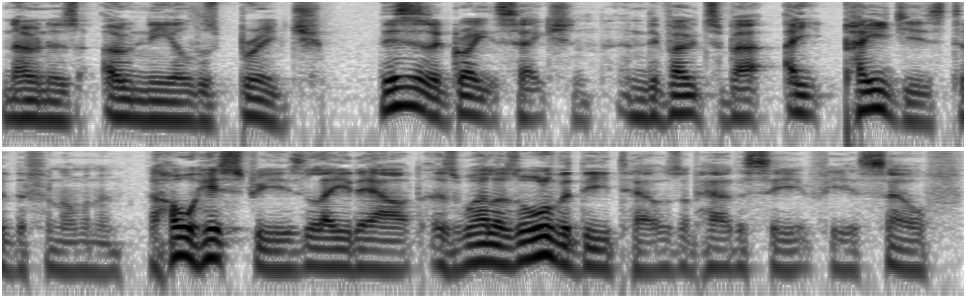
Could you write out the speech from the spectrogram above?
known as O'Neill's Bridge. This is a great section and devotes about eight pages to the phenomenon. The whole history is laid out, as well as all the details of how to see it for yourself.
